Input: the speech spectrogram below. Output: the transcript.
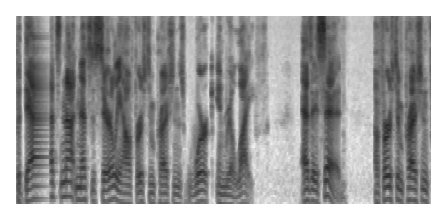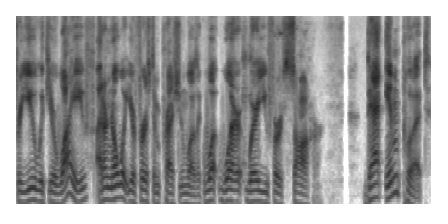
But that's not necessarily how first impressions work in real life. As i said a first impression for you with your wife i don't know what your first impression was like what where where you first saw her. That input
